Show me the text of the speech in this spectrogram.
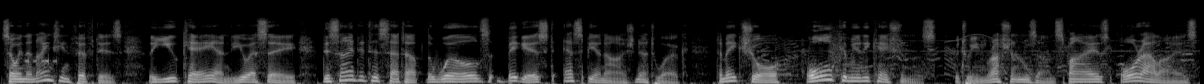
So in the 1950s, the UK and USA decided to set up the world's biggest espionage network to make sure all communications between Russians and spies or allies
